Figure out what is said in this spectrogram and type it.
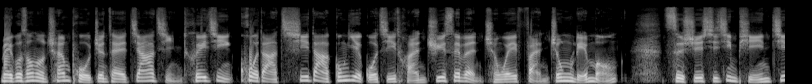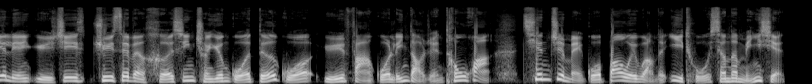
美国总统川普正在加紧推进扩大七大工业国集团 G7 成为反中联盟。此时，习近平接连与 G G7 核心成员国德国与法国领导人通话，牵制美国包围网的意图相当明显。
